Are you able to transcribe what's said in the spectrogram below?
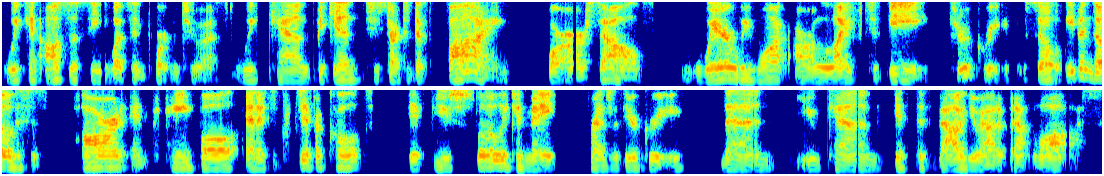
we can also see what's important to us. We can begin to start to define for ourselves where we want our life to be through grief. So even though this is hard and painful and it's difficult, if you slowly can make friends with your grief, then you can get the value out of that loss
